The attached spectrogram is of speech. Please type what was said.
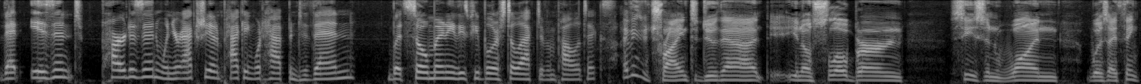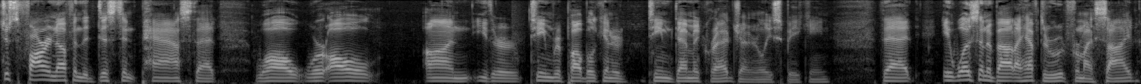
that isn't partisan when you're actually unpacking what happened then, but so many of these people are still active in politics? I think they're trying to do that. You know, Slow Burn season one was, I think, just far enough in the distant past that while we're all on either Team Republican or Team Democrat, generally speaking, that it wasn't about I have to root for my side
